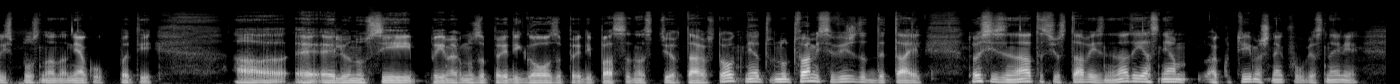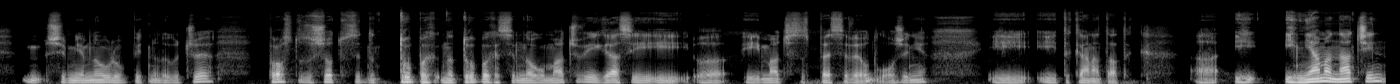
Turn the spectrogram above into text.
Изпусна на няколко пъти а, е, Елио носи, примерно, за преди гола, за преди паса на Стюарт Армстронг, но това ми се виждат детайли. Тоест изненадата си остава изненада и аз нямам, ако ти имаш някакво обяснение, ще ми е много любопитно да го чуя, просто защото се натрупах, натрупаха се много мачове, игра си и, а, и матч с ПСВ отложения и, и така нататък. А, и, и няма начин,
